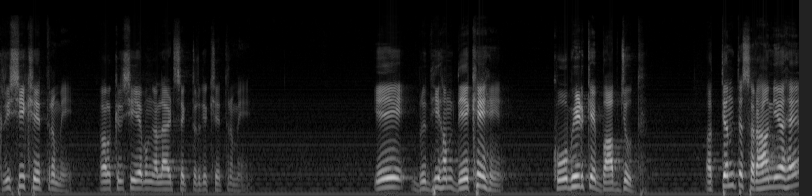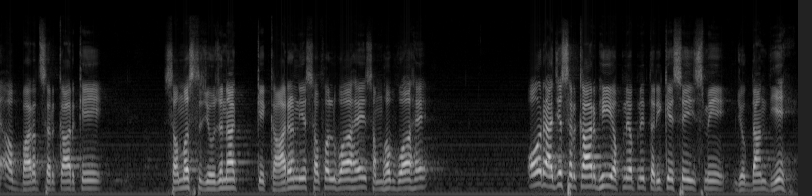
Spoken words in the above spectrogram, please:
कृषि क्षेत्र में और कृषि एवं अलाइड सेक्टर के क्षेत्र में, ये वृद्धि हम देखे हैं कोविड के बावजूद। अत्यंत सराहनीय है अब भारत सरकार के समस्त योजना के कारण ये सफल हुआ है, संभव हुआ है। और राज्य सरकार भी अपने अपने तरीके से इसमें योगदान दिए हैं।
